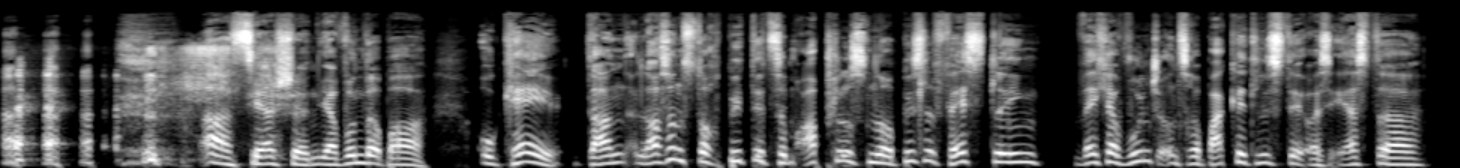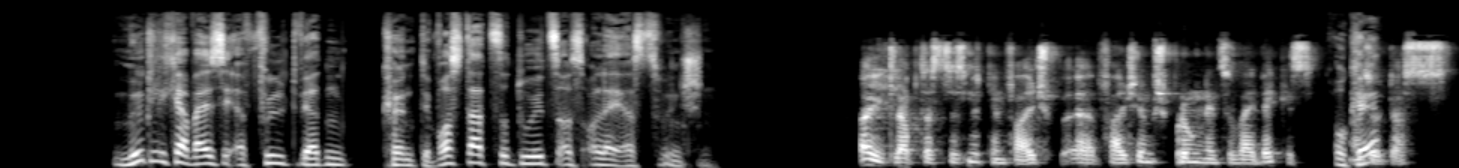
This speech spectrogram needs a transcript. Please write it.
ah, sehr schön. Ja, wunderbar. Okay, dann lass uns doch bitte zum Abschluss noch ein bisschen festlegen, welcher Wunsch unserer Bucketliste als erster möglicherweise erfüllt werden könnte. Was darfst du jetzt als allererst wünschen? Ah, ich glaube, dass das mit dem Fallsch äh, Fallschirmsprung nicht so weit weg ist. Okay. Also, dass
